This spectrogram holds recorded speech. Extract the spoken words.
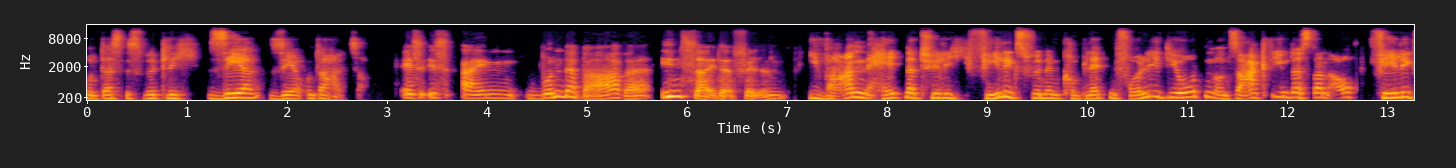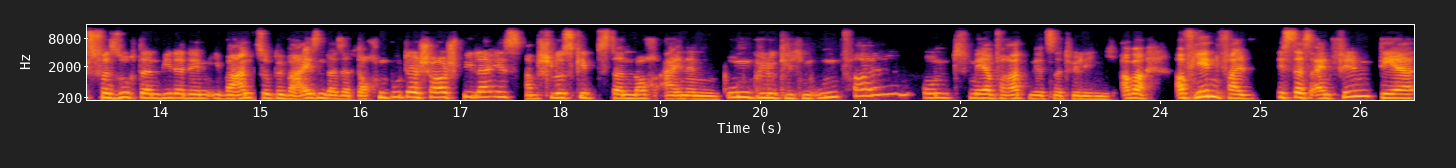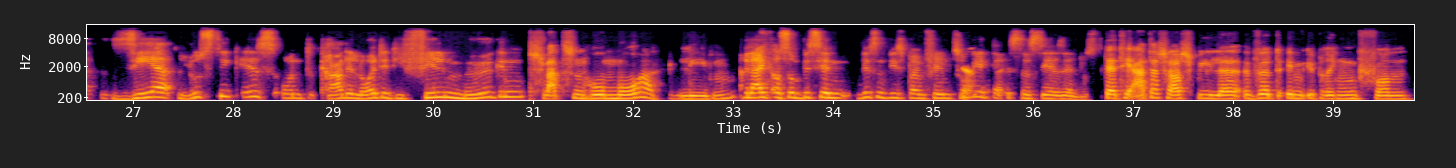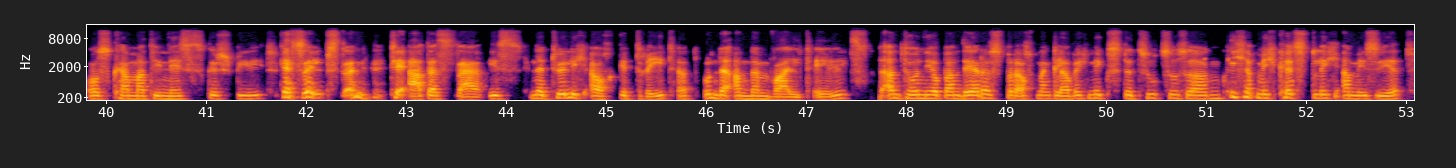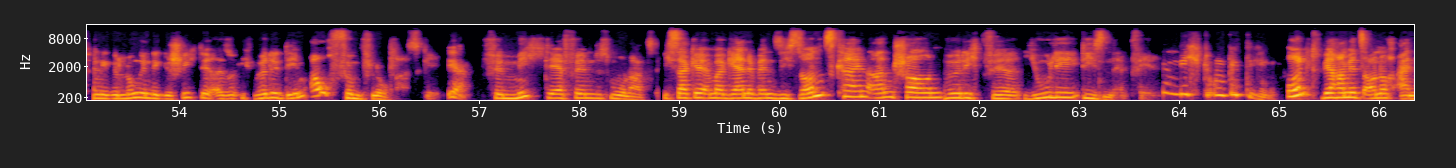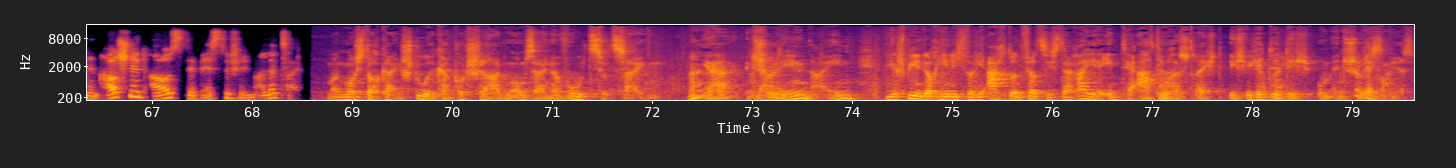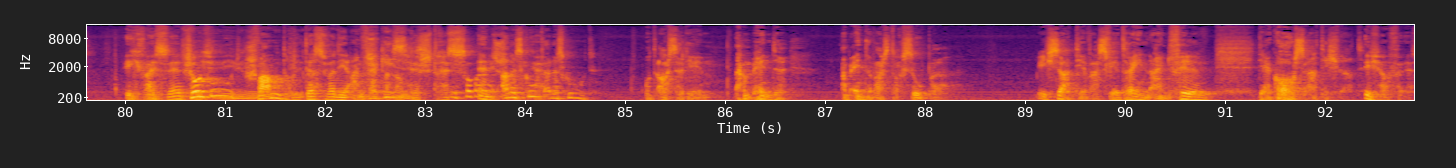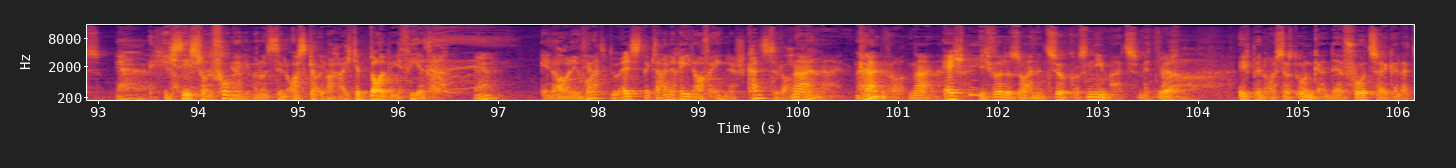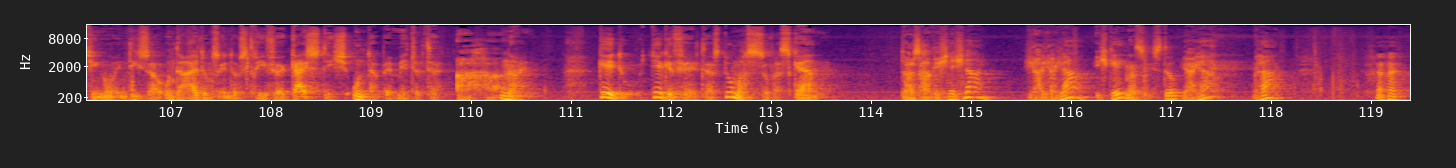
Und das ist wirklich sehr, sehr unterhaltsam. Es ist ein wunderbarer Insider-Film. Ivan hält natürlich Felix für einen kompletten Vollidioten und sagt ihm das dann auch. Felix versucht dann wieder dem Ivan zu beweisen, dass er doch ein guter Schauspieler ist. Am Schluss gibt es dann noch einen unglücklichen Unfall und mehr verraten wir jetzt natürlich nicht. Aber auf jeden Fall ist das ein Film, der sehr lustig ist und gerade Leute, die Film mögen, schwarzen Humor lieben. Vielleicht auch so ein bisschen wissen, wie es beim Film zugeht, ja. da ist das sehr, sehr lustig. Der Theaterschauspieler wird im Übrigen von Oscar Martinez gespielt, der selbst ein Theaterstar ist, natürlich auch gedreht hat, unter anderem Wild Tales. Antonio Banderas braucht man, glaube ich, nichts dazu zu sagen. Ich habe mich köstlich amüsiert. Eine gelungene Geschichte, also ich würde dem auch fünf Loras geben. Ja. Für mich der Film des Monats. Ich sage ja immer gerne, wenn sich sonst keinen anschauen, würde ich für Juli diesen empfehlen. Nicht unbedingt. Und wir haben jetzt auch noch einen Ausschnitt aus Der beste Film aller Zeiten. Man muss doch keinen Stuhl kaputt schlagen, um seine Wut zu zeigen. Hm? Ja, Entschuldigung. Nein, nein, wir spielen doch hier nicht für die 48. Reihe im Theater. Du hast recht. Ich, ich bitte dich um Entschuldigung. Ich weiß selbst Schon nicht, gut, Schwamm drüber. Das war die Anspannung, Vergiss der es. Stress. Alles gut, Ja. alles gut. Und außerdem, am Ende, am Ende war es doch super. Ich sag dir was, wir drehen einen Film, der großartig wird. Ich hoffe es. Ja, ich, sehe es schon vor mir, wie man uns den Oscar überreicht im Dolby Theater. Ja? In Hollywood. Du hältst eine kleine Rede auf Englisch. Kannst du doch. Nein, ne? nein, kein Wort, nein. nein. Echt nicht? Ich würde so einen Zirkus niemals mitmachen. Ja. Ich bin äußerst ungern der Vorzeige-Latino in dieser Unterhaltungsindustrie für geistig Unterbemittelte. Aha. Nein. Geh du, dir gefällt das, du machst sowas gern. Da sage ich nicht nein. Ja, ja, ja, ich gehe. Na, siehst du? Ja, ja, klar.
